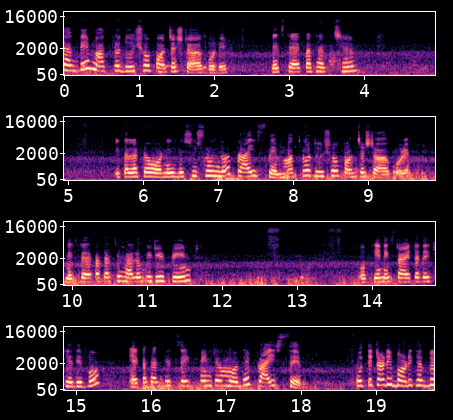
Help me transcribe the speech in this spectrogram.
থাকবে মাত্র দুশো পঞ্চাশ টাকা করে। নেক্সট একটা থাকছে। এই কালারটাও অনেক বেশি সুন্দর প্রাইস সেম মাত্র দুশো পঞ্চাশ টাকা করে। নেক্সট একা থাকছে হ্যালো কিটির প্রিন্ট ওকে নেক্সট আরেকটা দেখিয়ে দেবো। একটা থাকছে চেক প্রিন্টের মধ্যে প্রাইস সেম প্রত্যেকটারই বডি থাকবে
